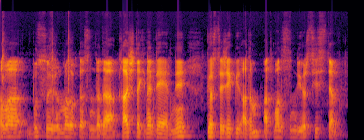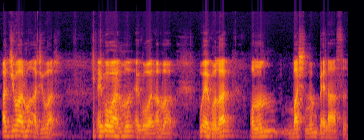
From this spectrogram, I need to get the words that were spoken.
ama bu sıyrılma noktasında da karşıdakine değerini gösterecek bir adım atmalısın diyor sistem. Acı var mı? Acı var. Ego var mı? Ego var ama bu egolar onun başının belası.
